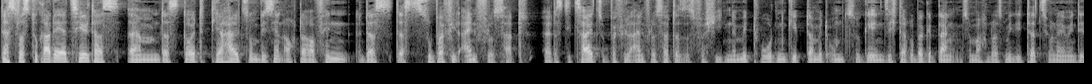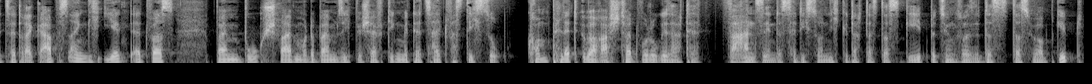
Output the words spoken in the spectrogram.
Das, was du gerade erzählt hast, ähm, das deutet ja halt so ein bisschen auch darauf hin, dass das super viel Einfluss hat, äh, dass die Zeit super viel Einfluss hat, dass es verschiedene Methoden gibt, damit umzugehen, sich darüber Gedanken zu machen, hast Meditation erwähnt etc. Gab es eigentlich irgendetwas beim Buchschreiben oder beim sich beschäftigen mit der Zeit, was dich so komplett überrascht hat, wo du gesagt hast, Wahnsinn, das hätte ich so nicht gedacht, dass das geht, beziehungsweise dass es das überhaupt gibt?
